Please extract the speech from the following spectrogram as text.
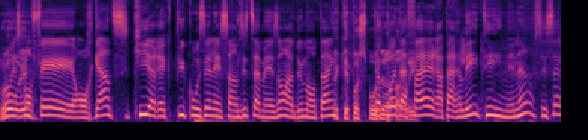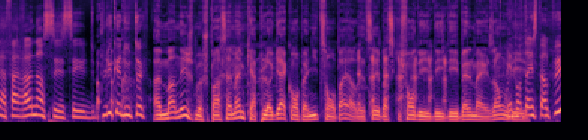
Où est-ce oui. qu'on fait, on regarde si- qui aurait pu causer l'incendie de sa maison à deux montagnes. Fait que t'es pas supposé T'as pas d'affaire à parler. T'es, non, non, c'est ça l'affaire. Ah non, c'est, plus que douteux. À un moment donné, je, me, je pensais même qu'elle pluguait la compagnie de son père, là, tu sais, parce qu'ils font des, des- des belles maisons. Mais pourtant, ils se parlent plus.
